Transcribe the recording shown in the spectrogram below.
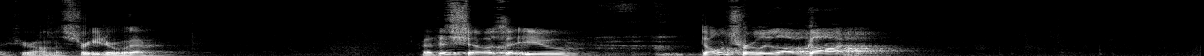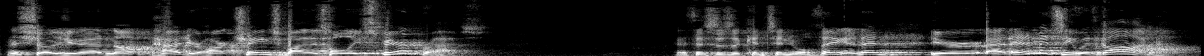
If you're on the street or whatever. But this shows that you don't truly love God. This shows you had not had your heart changed by His Holy Spirit, perhaps if this is a continual thing. And then you're at enmity with God.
